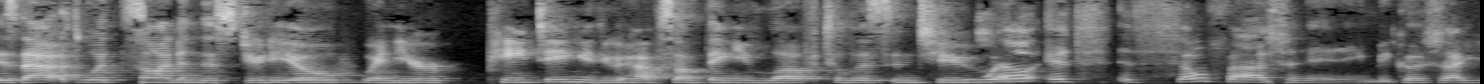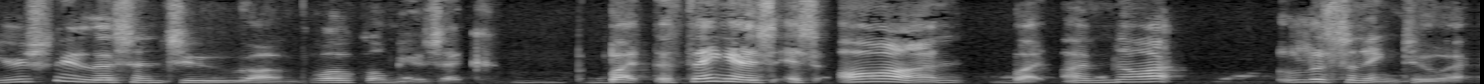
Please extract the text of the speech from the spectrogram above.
Is that what's on in the studio when you're painting? Do you have something you love to listen to? Well, it's it's so fascinating because I usually listen to um, vocal music, but the thing is, it's on, but I'm not listening to it.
